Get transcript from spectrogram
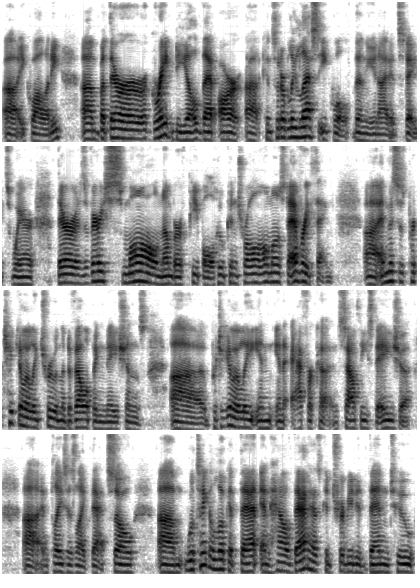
uh, equality, um, but there are a great deal that are uh, considerably less equal than the United States, where there is a very small number of people who control almost everything. Uh, and this is particularly true in the developing nations, uh, particularly in, in Africa and Southeast Asia uh, and places like that. So um, we'll take a look at that and how that has contributed then to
